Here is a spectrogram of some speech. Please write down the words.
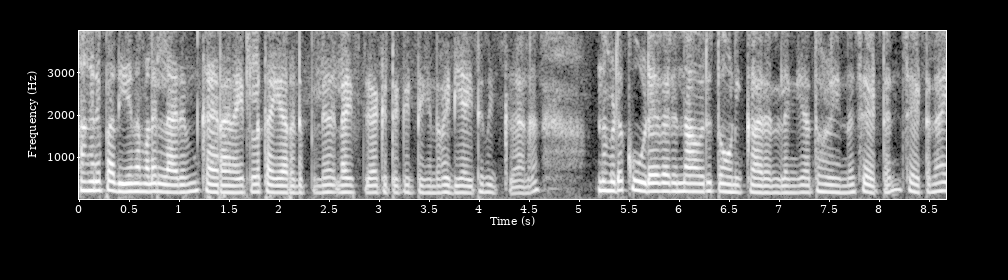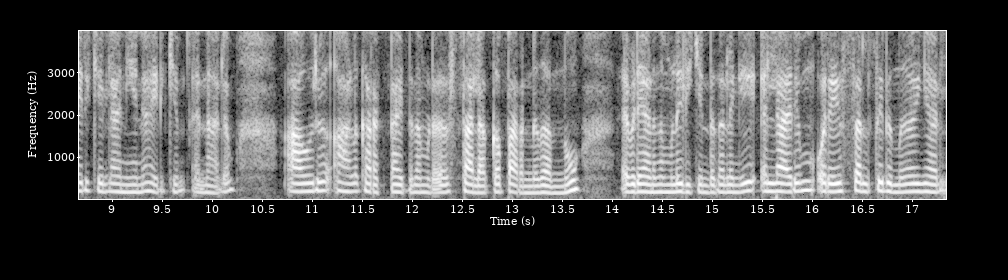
അങ്ങനെ പതിയെ നമ്മളെല്ലാവരും കയറാനായിട്ടുള്ള തയ്യാറെടുപ്പിൽ ലൈഫ് ജാക്കറ്റൊക്കെ ഇട്ട് ഇങ്ങനെ റെഡി ആയിട്ട് നിൽക്കുകയാണ്. നമ്മുടെ കൂടെ വരുന്ന ആ ഒരു തോണിക്കാരൻ അല്ലെങ്കിൽ ആ തുഴയുന്ന ചേട്ടൻ ചേട്ടനായിരിക്കില്ല അനിയനായിരിക്കും. എന്നാലും ആ ഒരു ആൾ കറക്റ്റായിട്ട് നമ്മുടെ സ്ഥലമൊക്കെ പറഞ്ഞു തന്നു. എവിടെയാണ് നമ്മൾ ഇരിക്കേണ്ടത്? അല്ലെങ്കിൽ എല്ലാവരും ഒരേ സ്ഥലത്ത് ഇരുന്ന് കഴിഞ്ഞാൽ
